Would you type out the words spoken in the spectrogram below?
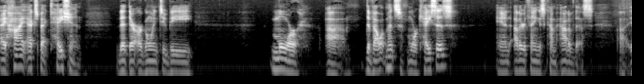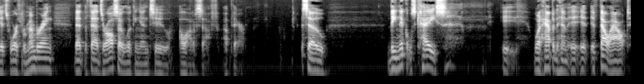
a high expectation that there are going to be more um, developments, more cases, and other things come out of this. Uh, it's worth remembering that the feds are also looking into a lot of stuff up there. So, the Nichols case, it, what happened to him, it, it, it fell out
